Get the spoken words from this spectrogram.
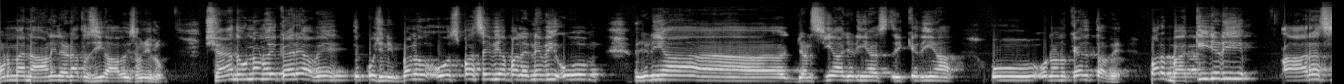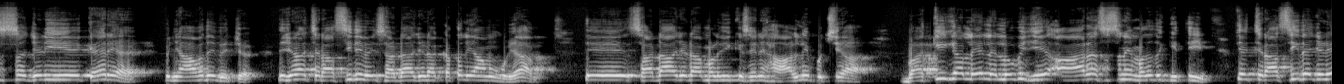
ਹੁਣ ਮੈਂ ਨਾਂ ਨਹੀਂ ਲੈਣਾ, ਤੁਸੀਂ ਆਪ ਹੀ ਸਮਝ ਲਓ। ਸ਼ਾਇਦ ਉਹਨਾਂ ਨੂੰ ਇਹ ਕਹਿ ਰਿਹਾ ਹੋਵੇ ਤੇ ਕੁਝ ਨਹੀਂ। ਬਲ ਉਸ ਪਾਸੇ ਵੀ ਆਪਾਂ ਲੈਨੇ ਵੀ ਉਹ ਜਿਹੜੀਆਂ ਏਜੰਸੀਆਂ ਜਿਹੜੀਆਂ ਇਸ ਤਰੀਕੇ ਦੀਆਂ, ਉਹ ਉਹਨਾਂ ਨੂੰ ਕਹਿ ਦਿੱਤਾ ਹੋਵੇ। ਪਰ ਬਾਕੀ ਜਿਹੜੀ ਆਰਐਸਐਸ ਜਿਹੜੀ ਇਹ ਕਹਿ ਰਿਹਾ ਹੈ, ਪੰਜਾਬ ਦੇ ਵਿੱਚ, ਤੇ ਜਿਹੜਾ 84 ਦੇ ਵਿੱਚ ਸਾਡਾ ਜਿਹੜਾ ਕਤਲੇਆਮ ਹੋਇਆ, ਤੇ ਸਾਡਾ ਜਿਹੜਾ ਮਤਲਬ ਕਿਸੇ ਨੇ ਹਾਲ ਨਹੀਂ ਪੁੱਛਿਆ ਬਾਕੀ ਗੱਲ ਇਹ ਲੈ ਲਓ ਵੀ ਜੇ ਆਰਐਸਐਸ ਨੇ ਮਦਦ ਕੀਤੀ ਤੇ 84 ਦੇ ਜਿਹੜੇ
